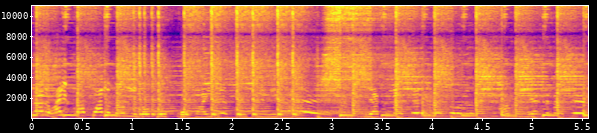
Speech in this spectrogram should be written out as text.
এই ভাই কপাল মন্দ দুঃখ পাইলে খুশি না। এক নাচের এক নাচের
